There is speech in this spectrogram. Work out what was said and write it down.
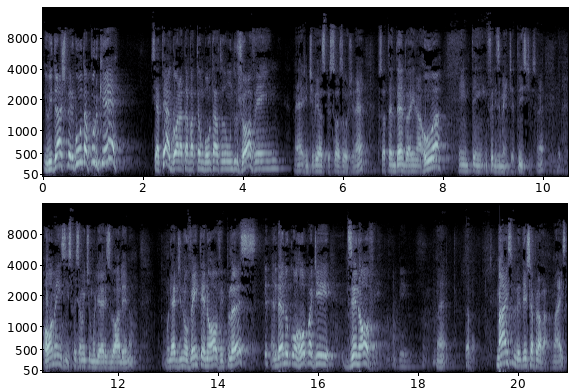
E o Midrash pergunta por quê? Se até agora estava tão bom, estava todo mundo jovem, né? A gente vê as pessoas hoje, né? A pessoa está andando aí na rua, tem, tem, infelizmente, é triste isso, né? Homens, especialmente mulheres, lo aleno, mulher de 99 plus, andando com roupa de 19. Né? Tá bom. Mas, deixa para lá, mas,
